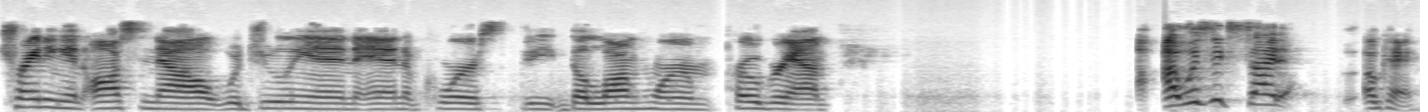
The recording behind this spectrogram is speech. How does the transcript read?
training in Austin now with Julien and of course the the Longhorn program. I was excited. Okay,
